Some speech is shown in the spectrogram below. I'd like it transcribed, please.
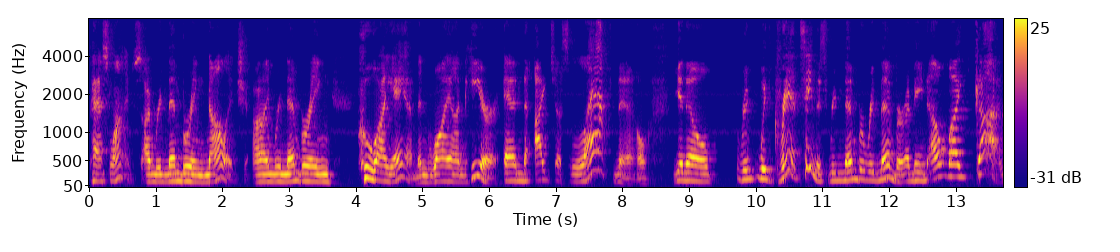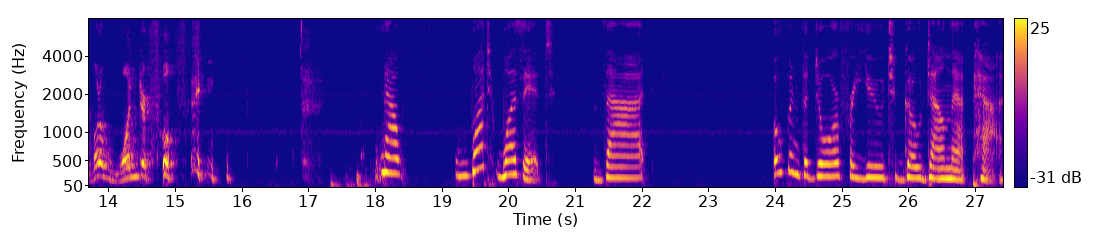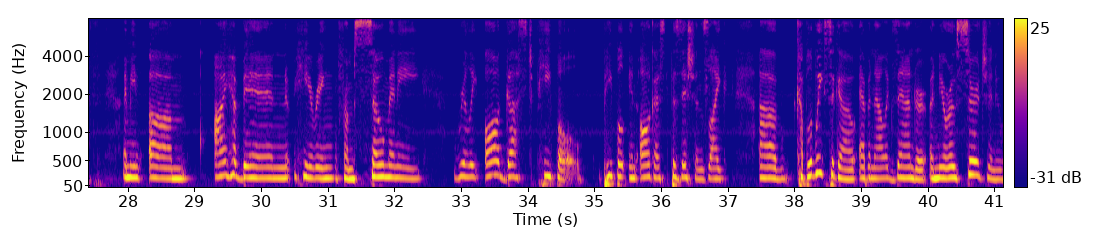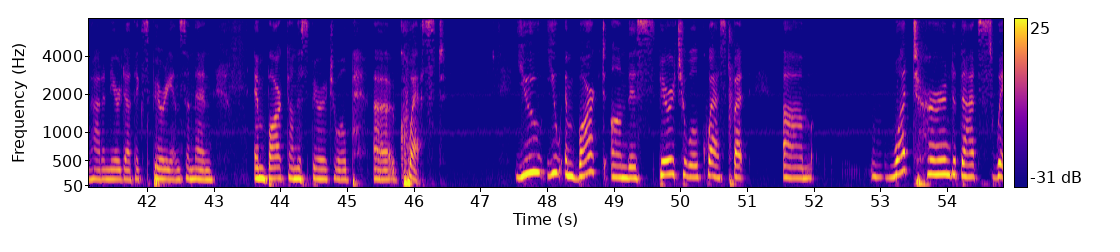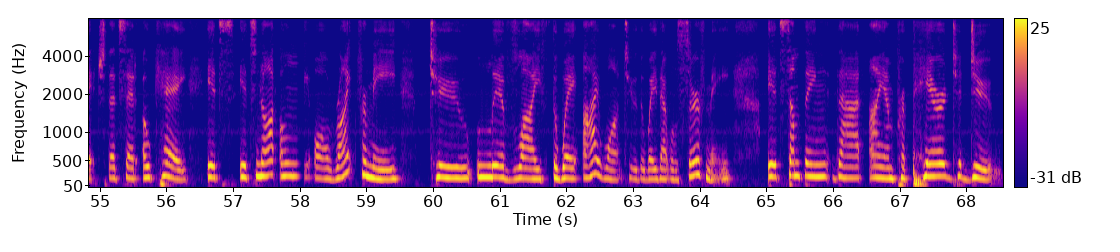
past lives. I'm remembering knowledge. I'm remembering who I am and why I'm here. And I just laugh now, you know, re- with Grant saying this, remember, remember. I mean, oh my God, what a wonderful thing. Now, what was it that opened the door for you to go down that path? I mean, um, I have been hearing from so many really august people, people in august positions, like uh, a couple of weeks ago, Eben Alexander, a neurosurgeon who had a near death experience and then embarked on the spiritual uh, quest. You you embarked on this spiritual quest, but um, what turned that switch that said, okay, it's, it's not only all right for me to live life the way I want to, the way that will serve me. It's something that I am prepared to do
